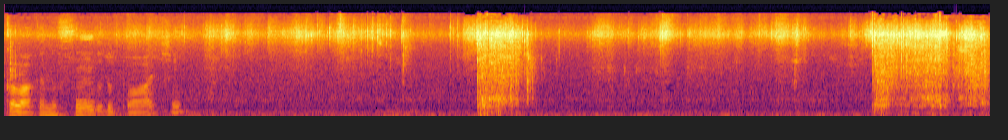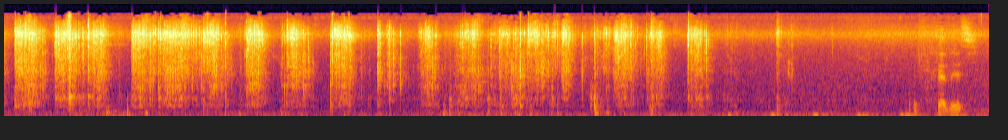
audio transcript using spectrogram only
coloca no fundo do pote. Ficar desse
